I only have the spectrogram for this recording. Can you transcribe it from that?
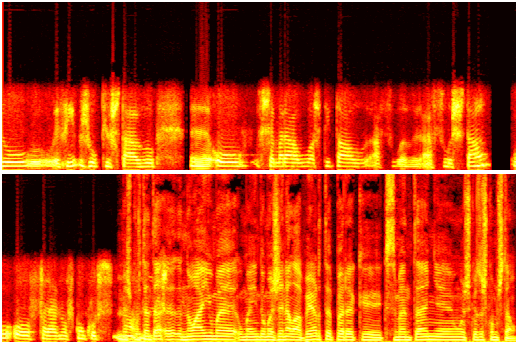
o, enfim, julgo que o Estado ou chamará o hospital à sua, à sua gestão ou, fará novo concurso. Mas, não, portanto, mas... não há uma, uma, ainda uma janela aberta para que, que se mantenham as coisas como estão?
